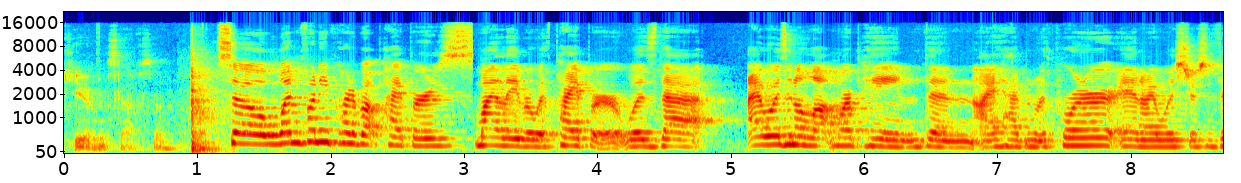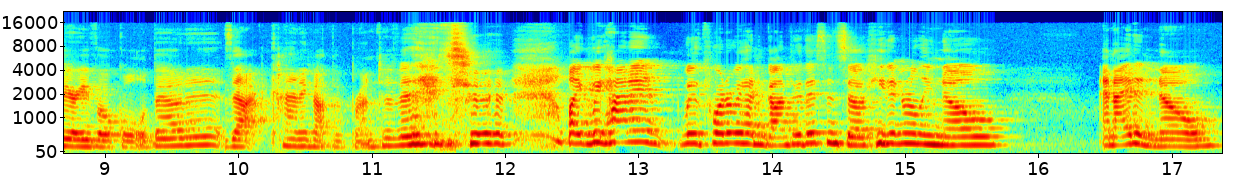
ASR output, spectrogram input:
cute and stuff. So. So one funny part about Piper's, my labor with Piper, was that I was in a lot more pain than I had been with Porter, and I was just very vocal about it. Zach kind of got the brunt of it. like we hadn't, with Porter, we hadn't gone through this, and so he didn't really know, and I didn't know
